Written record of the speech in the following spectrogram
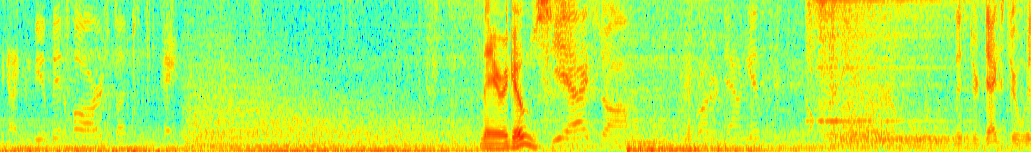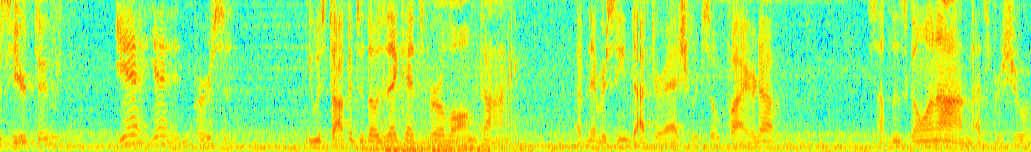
The guy can be a bit harsh, but hey. There he goes. Yeah, I saw him. I brought her down yesterday. Mr. Dexter was here too. Yeah, yeah, in person. He was talking to those eggheads for a long time. I've never seen Dr. Ashford so fired up. Something's going on, that's for sure.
